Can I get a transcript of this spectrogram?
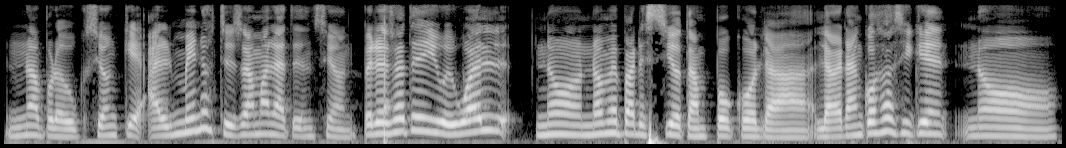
en una producción que al menos te llama la atención. Pero ya te digo, igual no, no me pareció tampoco la, la gran cosa, así que no...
